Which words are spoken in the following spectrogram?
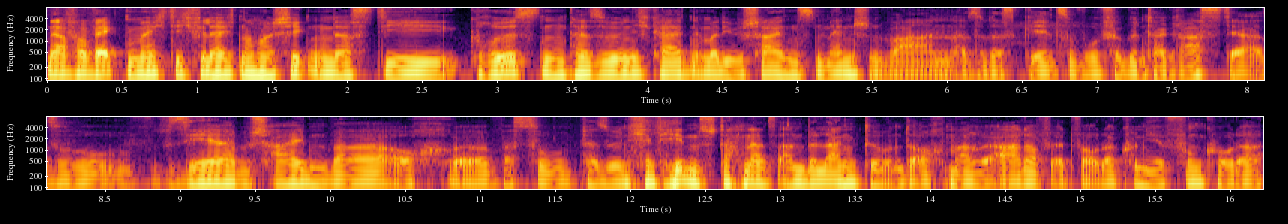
Na, vorweg möchte ich vielleicht nochmal schicken, dass die größten Persönlichkeiten immer die bescheidensten Menschen waren. Also das gilt sowohl für Günter Grass, der also sehr bescheiden war, auch äh, was so persönliche Lebensstandards anbelangte und auch Mario Adolf etwa oder Cornier Funke oder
